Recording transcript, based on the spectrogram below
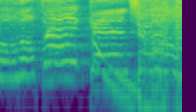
hold on, fake and true.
